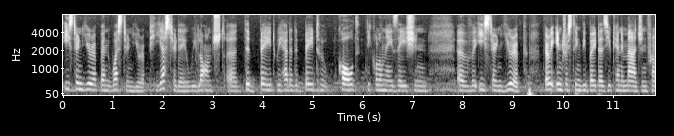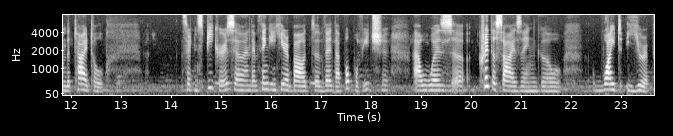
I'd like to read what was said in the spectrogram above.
Eastern Europe and Western Europe. Yesterday, we launched a debate. We had a debate called Decolonization of Eastern Europe. Very interesting debate, as you can imagine from the title. Certain speakers, uh, and I'm thinking here about uh, Veda Popovici, uh, was uh, criticizing uh, white Europe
